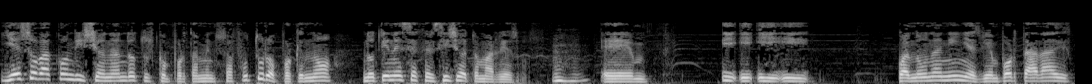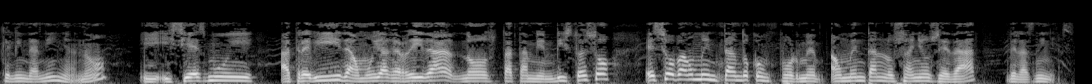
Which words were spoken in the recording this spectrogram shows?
Y eso va condicionando tus comportamientos a futuro, porque no, no tienes ejercicio de tomar riesgos. eh, y, y, y, y, cuando una niña es bien portada, es que linda niña, ¿no? Y, y si es muy atrevida o muy aguerrida, no está tan bien visto. Eso, eso va aumentando conforme aumentan los años de edad de las niñas.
